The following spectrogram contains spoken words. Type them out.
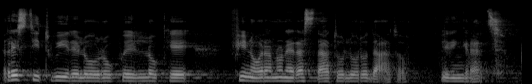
restituire loro quello che finora non era stato loro dato. Vi ringrazio.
